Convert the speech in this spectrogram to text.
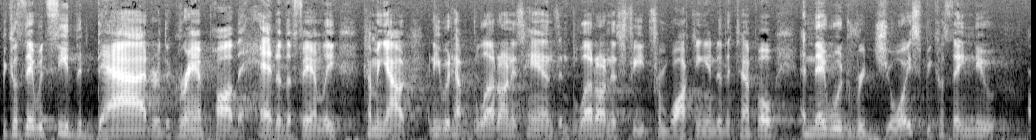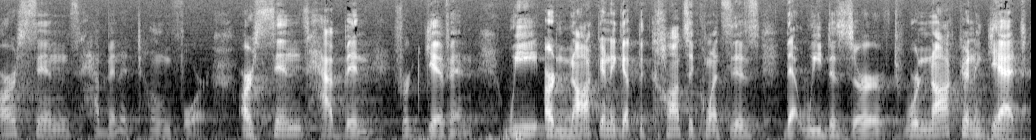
because they would see the dad or the grandpa, the head of the family, coming out, and he would have blood on his hands and blood on his feet from walking into the temple, and they would rejoice because they knew our sins have been atoned for, our sins have been forgiven. We are not going to get the consequences that we deserved. We're not going to get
